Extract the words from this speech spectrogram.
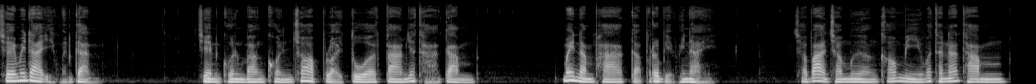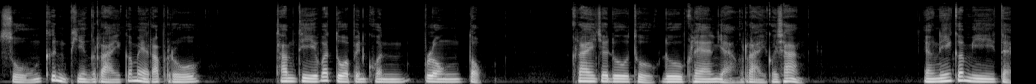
ใช้ไม่ได้อีกเหมือนกัน เช่นคนบางคนชอบปล่อยตัวตามยถากรรม ไม่นำพากับระเบียบวินัย ชาวบ้านชาวเมืองเขามีวัฒนธรรมสูงขึ้นเพียงไรก็ไม่รับรู้ทำทีว่าตัวเป็นคนปลงตก ใครจะดูถูกดูแคลนอย่างไรก็ช่าง อย่างนี้ก็มีแต่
